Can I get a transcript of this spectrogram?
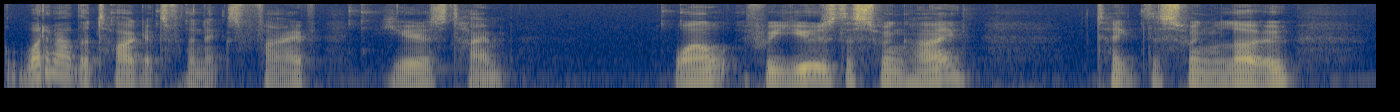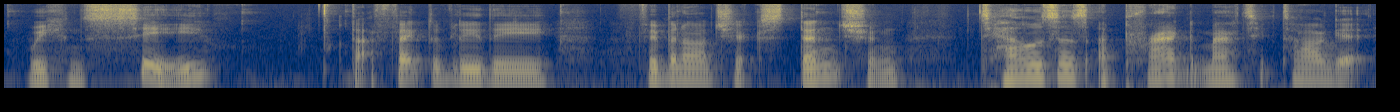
What about the targets for the next five years' time? Well, if we use the swing high, take the swing low, we can see that effectively the Fibonacci extension tells us a pragmatic target.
